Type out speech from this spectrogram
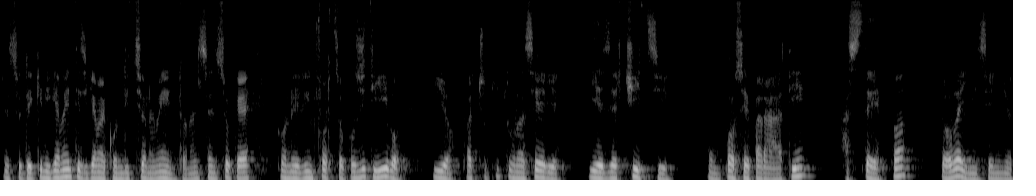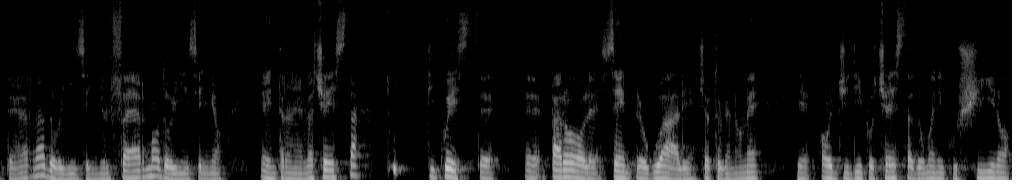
Adesso tecnicamente si chiama condizionamento, nel senso che con il rinforzo positivo io faccio tutta una serie di esercizi un po' separati a step dove gli insegno terra, dove gli insegno il fermo, dove gli insegno entra nella cesta, tutte queste eh, parole sempre uguali, certo che non è che oggi dico cesta, domani cuscino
